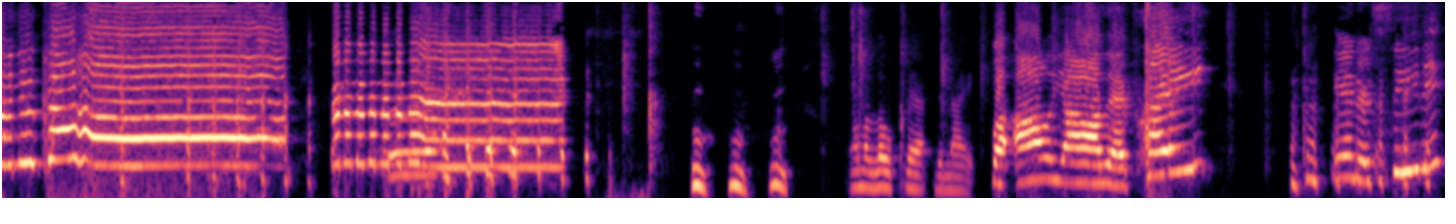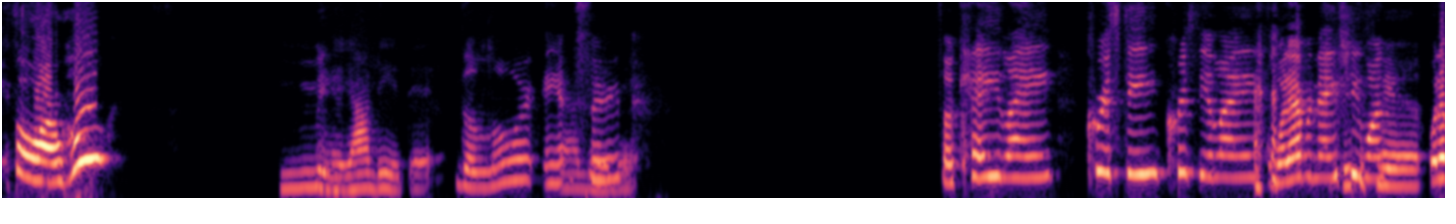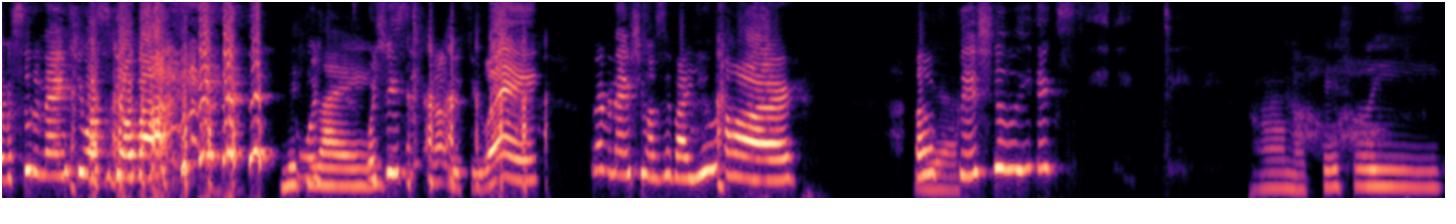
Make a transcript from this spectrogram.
Ooh, ooh, ooh. I'm a low clap tonight. For all y'all that prayed, interceded for who? Yeah, Me. y'all did that. The Lord answered. So Kay Lane, Kristy, Kristy Lane, whatever name she wants, Smith, whatever pseudonym she wants to go by. Missy when- Lane. when she's not Missy Lane, whatever name she wants to go by, you are Yeah. officially exceeding TV. I'm officially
